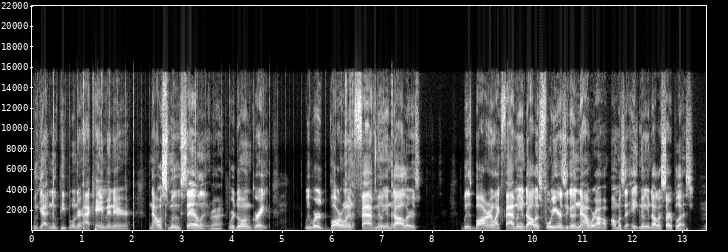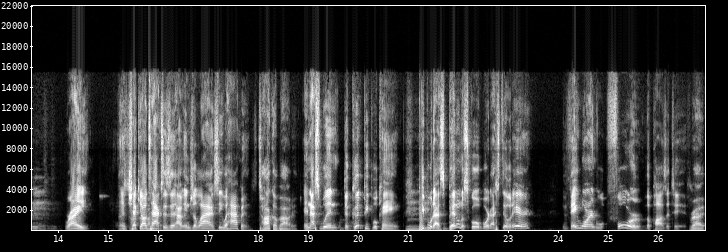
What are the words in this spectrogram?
We got new people in there. I came in there. Now it's smooth sailing. Right. We're doing great. We were borrowing five million dollars. We was borrowing like five million dollars four years ago. Now we're almost at eight million dollar surplus. Mm. Right. Let's and check y'all about it. taxes out in July and see what happens. Talk about it. And that's when the good people came. Mhm. People that's been on the school board that's still there. They weren't for the positive, Right.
